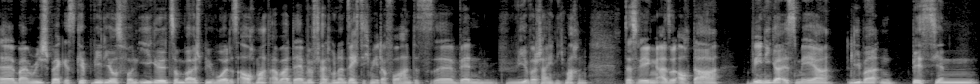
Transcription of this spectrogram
äh, beim Reachback. Es gibt Videos von Eagle zum Beispiel, wo er das auch macht, aber der wirft halt 160 Meter Vorhand. Das äh, werden wir wahrscheinlich nicht machen. Deswegen, also auch da weniger ist mehr. Lieber ein bisschen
